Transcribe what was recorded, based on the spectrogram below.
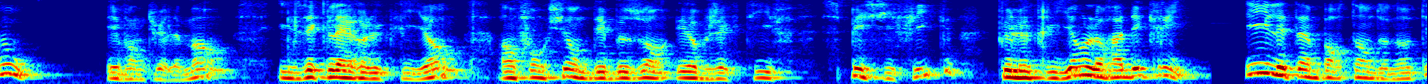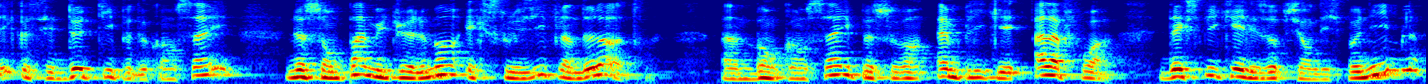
Ou, éventuellement, ils éclairent le client en fonction des besoins et objectifs spécifiques que le client leur a décrits. Il est important de noter que ces deux types de conseils ne sont pas mutuellement exclusifs l'un de l'autre. Un bon conseil peut souvent impliquer à la fois d'expliquer les options disponibles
